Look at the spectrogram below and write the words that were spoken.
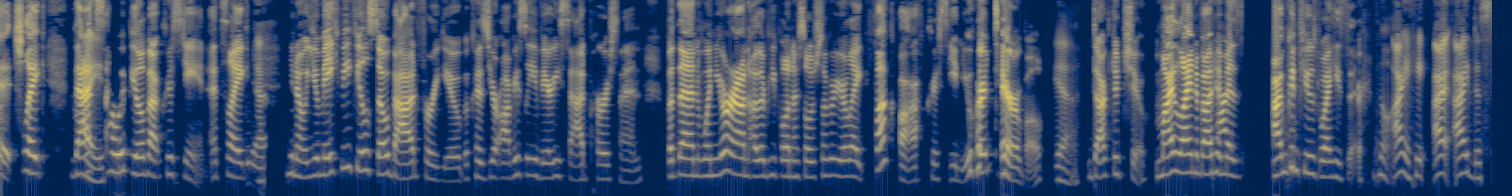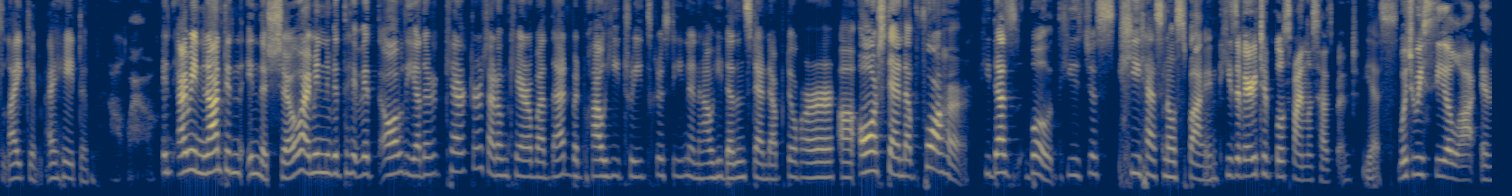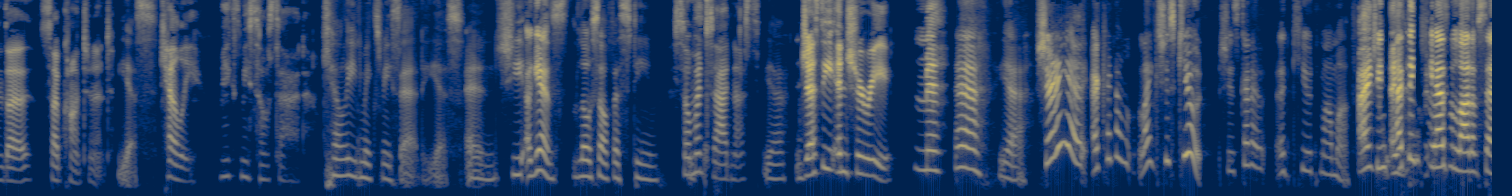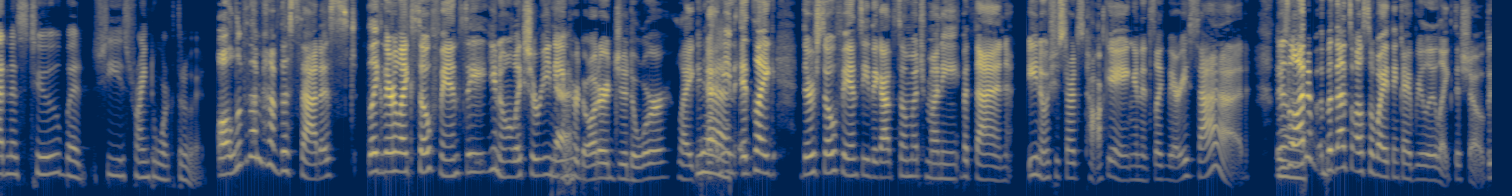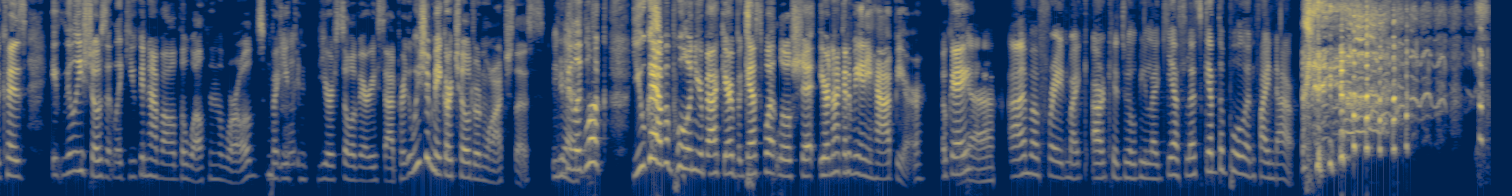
a bitch? Like, that's Right. how I feel about Christine. It's like, Yeah. You know, you make me feel so bad for you because you're obviously a very sad person. But then when you're around other people in a social circle, you're like, fuck off, Christine. You are terrible. Yeah. Dr. Chiu. My line about him is, I'm confused why he's there. No, I hate I I dislike him. I hate him. Oh, wow. I mean, not in in the show. I mean, with with all the other characters, I don't care about that. But how he treats Christine and how he doesn't stand up to her uh, or stand up for her. He does both. He's just he has no spine. He's a very typical spineless husband, Yes. which we see a lot in the subcontinent. Yes. Kelly makes me so sad. Kelly makes me sad. Yes. And she again low self esteem. So much sadness. Yeah. Jesse and Cherie. Meh. Eh, yeah. Cherie, I, I kind of like. She's cute. She's kind of a cute mama. I, She, I, think she has a lot of sadness too, but she's trying to work through it. all of them have the saddest. Like they're like so fancy, you know. Like Cherie Yeah. named her daughter Jador. Like I mean, it's like they're so fancy. They got so much money, but then you know she starts talking, and it's like very sad. There's a lot of, but that's also why I think I really like the show because it really shows that like you can have all the wealth in the world, but you Mhm. can you're still a very sad person. We should make our children watch this. You'd be like, look, you can have a pool in your backyard, but guess what, little shit, you're not going to be any happier. Okay. Yeah. I'm afraid my our kids will be like, yes, let's get the pool and find out.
